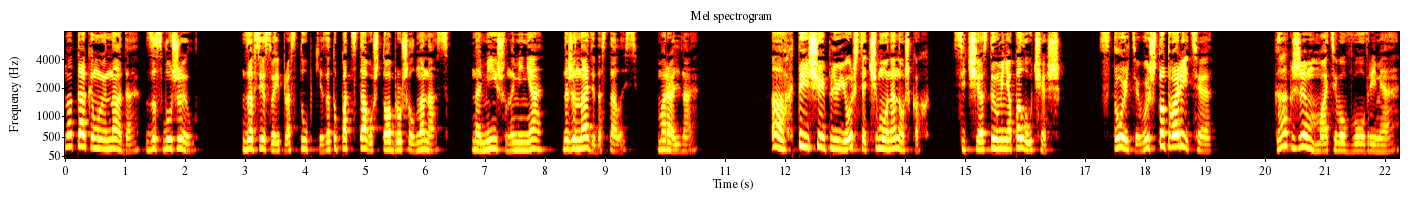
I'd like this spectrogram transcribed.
Но так ему и надо. Заслужил. За все свои проступки, за ту подставу, что обрушил на нас. На Мишу, на меня. Даже Наде досталось. Морально. «Ах, ты еще и плюешься, чмо на ножках! Сейчас ты у меня получишь!» «Стойте, вы что творите?» «Как же, мать его, вовремя!»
